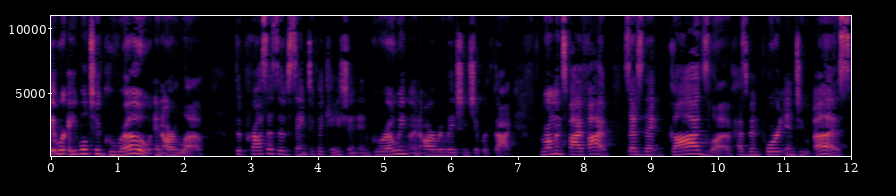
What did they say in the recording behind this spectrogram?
that we're able to grow in our love, the process of sanctification and growing in our relationship with God. Romans 5 5 says that God's love has been poured into us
